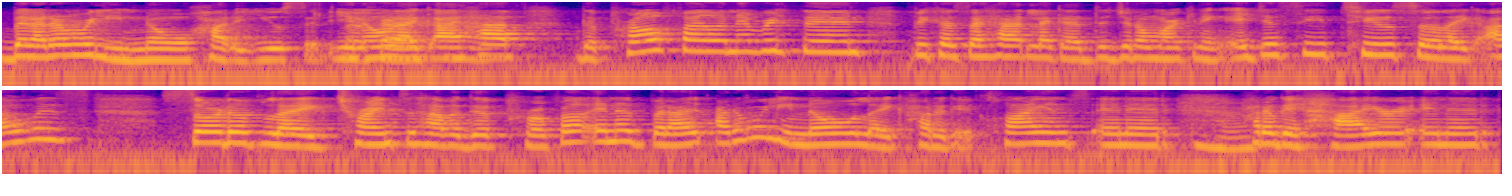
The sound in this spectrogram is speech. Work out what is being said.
but I don't really know how to use it. You okay. know, like I mm-hmm. have the profile and everything because I had like a digital marketing agency too. So like I was sort of like trying to have a good profile in it, but I, I don't really know like how to get clients in it, mm-hmm. how to get hired in it.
